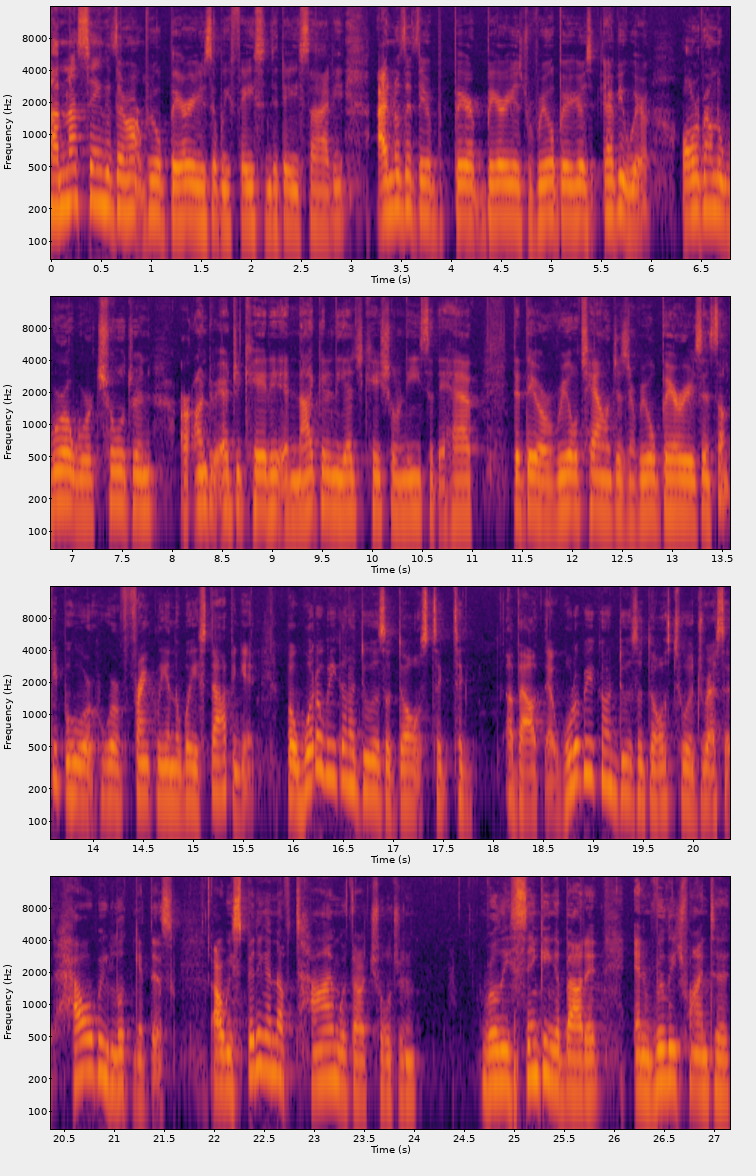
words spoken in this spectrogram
I'm not saying that there aren't real barriers that we face in today's society. I know that there are barriers, real barriers everywhere, all around the world where children are undereducated and not getting the educational needs that they have, that there are real challenges and real barriers, and some people who are, who are frankly in the way stopping it. But what are we going to do as adults to, to about that? What are we going to do as adults to address it? How are we looking at this? Are we spending enough time with our children? Really thinking about it and really trying to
